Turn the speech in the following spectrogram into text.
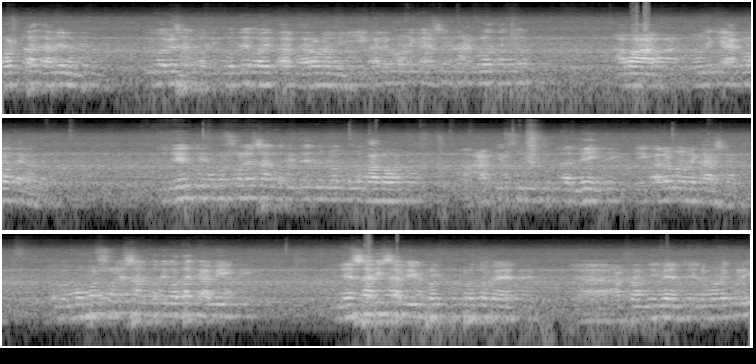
পথটা জানেন না। কীভাবে সাংবাদিক হতে হয় তার ধারণা নেই। এই কারণে অনেকে আসেন না আগ্রহ থাকলেও আবার অনেকে আগ্রহ দেখান। যেহেতু মফস্বলে সাংবাদিকদের জন্য কোনো ভালো আর্থিক সুযোগ সুবিধা নেই এই কারণে অনেকে আসে। তবে মফস্বলে সাংবাদিকতাকে আমি নেশা হিসাবে প্রথমে আপনারা নেবেন এটা মনে করি।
